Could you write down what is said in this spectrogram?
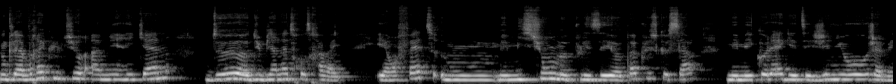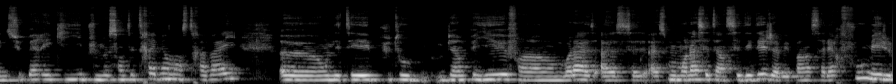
Donc la vraie culture américaine de du bien-être au travail. Et en fait, mes missions me plaisaient pas plus que ça, mais mes collègues étaient géniaux, j'avais une super équipe, je me sentais très bien dans ce travail. Euh, on était plutôt bien payés. Enfin voilà, à, ce moment-là, c'était un CDD, j'avais pas un salaire fou, mais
